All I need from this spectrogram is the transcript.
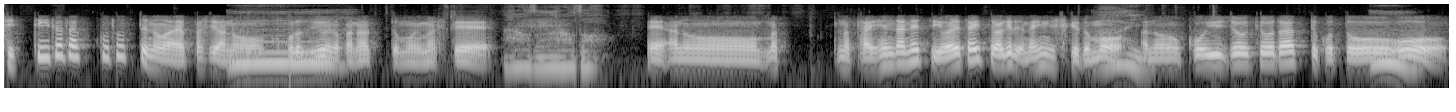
知っていただくことっていうのは、やっぱりあのうん。心強いのかなと思いまして、なるほどなるほど。えあのままあ、大変だねって言われたいってわけではないんですけども、はい。あのこういう状況だってことを、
